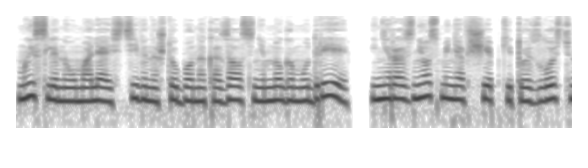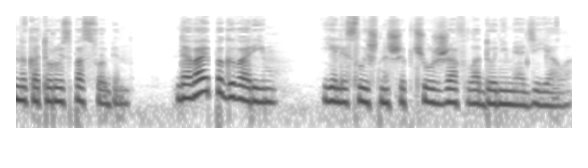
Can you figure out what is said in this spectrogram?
Мысленно умоляя Стивена, чтобы он оказался немного мудрее и не разнес меня в щепки той злостью, на которую способен. «Давай поговорим», — еле слышно шепчу, сжав ладонями одеяло.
